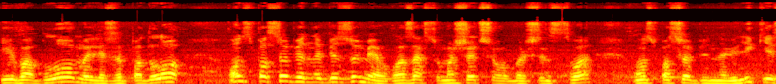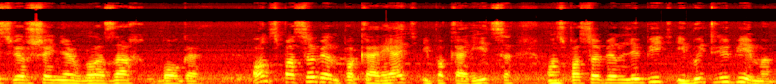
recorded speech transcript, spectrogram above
и в облом или западло – он способен на безумие в глазах сумасшедшего большинства. Он способен на великие свершения в глазах Бога. Он способен покорять и покориться. Он способен любить и быть любимым.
